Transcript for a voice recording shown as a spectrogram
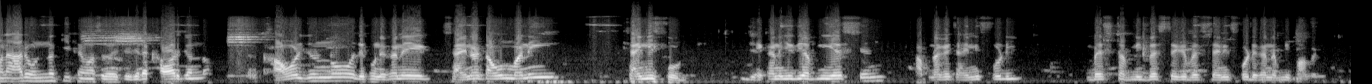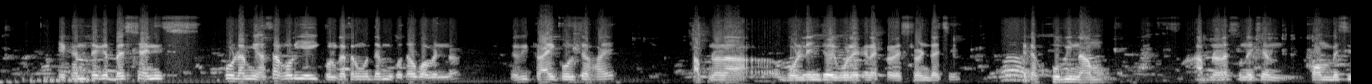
মানে আর অন্য কি ফেমাস রয়েছে যেটা খাওয়ার জন্য? খাওয়ার জন্য দেখুন এখানে চাইনা টাউন মানেই চাইনিজ ফুড এখানে যদি আপনি এসছেন আপনাকে চাইনিজ ফুডই বেস্ট আপনি বেস্ট থেকে বেস্ট চাইনিজ ফুড এখানে আপনি পাবেন। এখান থেকে বেস্ট চাইনিজ ফুড আমি আশা করি এই কলকাতার মধ্যে আপনি কোথাও পাবেন না। যদি ট্রাই করতে হয় আপনারা গোল্ডেন জয় বলে এখানে একটা রেস্টুরেন্ট আছে। এটা খুবই নাম আপনারা শুনেছেন কম বেশি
